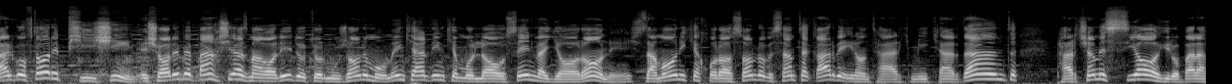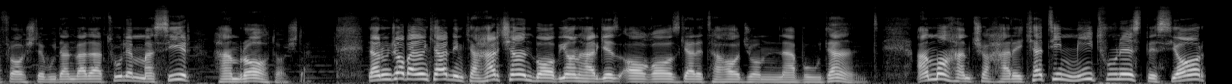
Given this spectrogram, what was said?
در گفتار پیشین اشاره به بخشی از مقاله دکتر موژان مؤمن کردیم که ملا حسین و یارانش زمانی که خراسان را به سمت غرب ایران ترک می کردند پرچم سیاهی رو برافراشته بودند و در طول مسیر همراه داشتند. در اونجا بیان کردیم که هرچند بابیان هرگز آغازگر تهاجم نبودند اما همچو حرکتی می‌تونست بسیار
